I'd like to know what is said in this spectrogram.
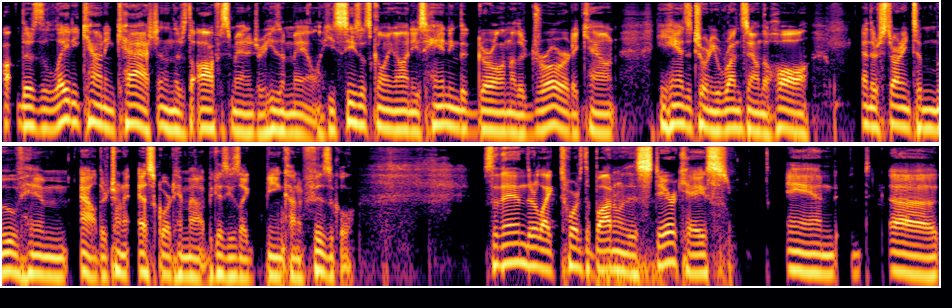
uh, there's the lady counting cash, and then there's the office manager. He's a male. He sees what's going on. He's handing the girl another drawer to count. He hands it to her, and he runs down the hall. And they're starting to move him out. They're trying to escort him out because he's like being kind of physical. So then they're like towards the bottom of this staircase, and uh,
